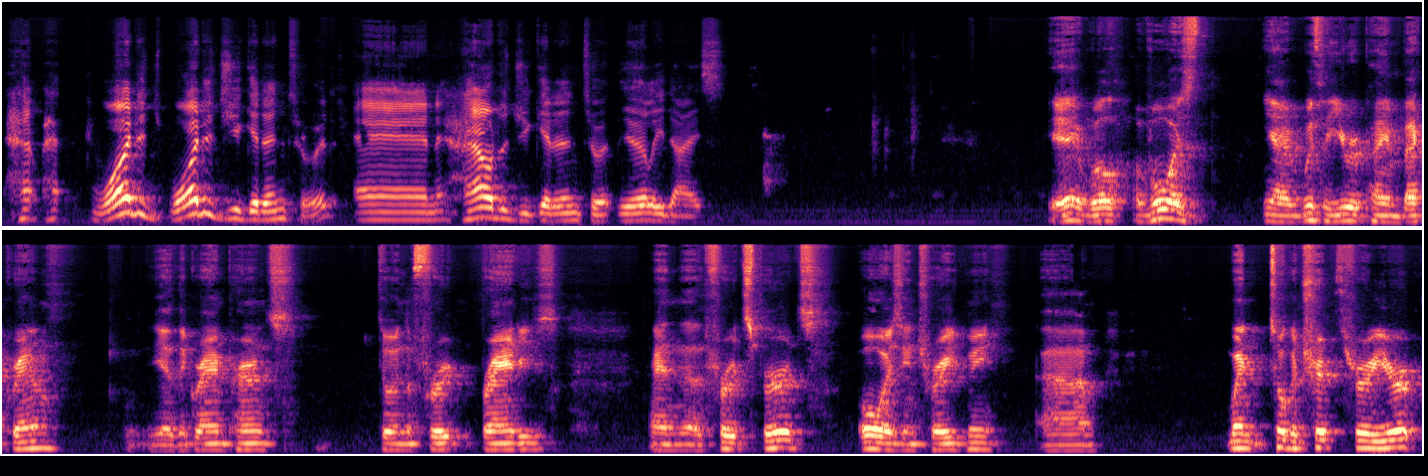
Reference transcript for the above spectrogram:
how, how- why did why did you get into it and how did you get into it the early days? Yeah, well, I've always, you know, with a European background, yeah, the grandparents doing the fruit brandies and the fruit spirits always intrigued me. Um, went took a trip through Europe,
